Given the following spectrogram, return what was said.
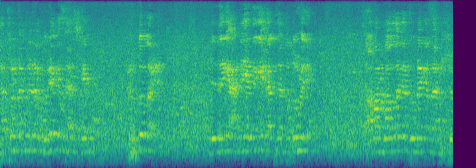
ছাত্রছাত্রীরা গেছে আজকে সুন্দর লাগে যেদিকে হাঁটি এদিকে ছাত্র দৌড়ে আমার ভালো লাগে তোমরা এখানে আসছো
